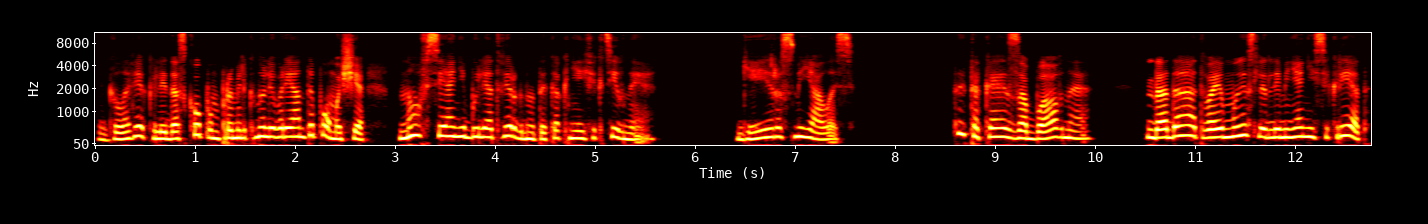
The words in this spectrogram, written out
В голове калейдоскопом промелькнули варианты помощи, но все они были отвергнуты как неэффективные. Гея рассмеялась. «Ты такая забавная. Да-да, твои мысли для меня не секрет»,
